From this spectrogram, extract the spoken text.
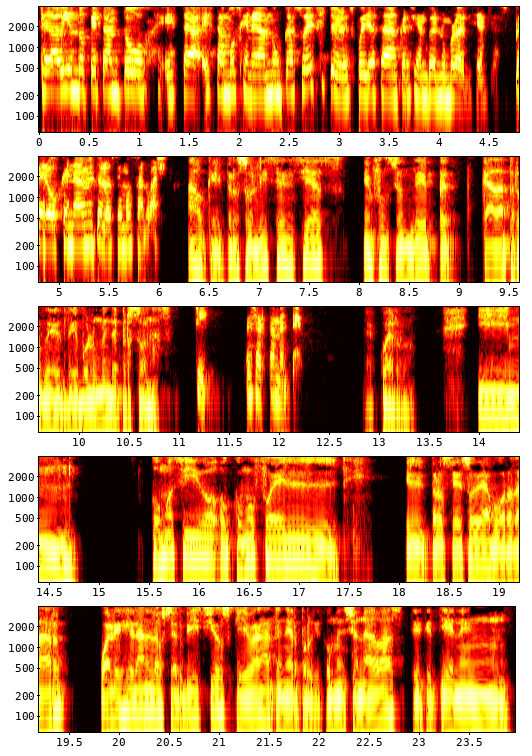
se va viendo qué tanto está, estamos generando un caso de éxito y después ya se van creciendo el número de licencias, pero generalmente lo hacemos anual. Ah, ok, pero son licencias en función de cada de, volumen de personas. Sí, exactamente. De acuerdo. ¿Y mm, cómo ha sido o cómo fue el, el proceso de abordar cuáles eran los servicios que iban a tener? Porque como mencionabas, de que tienen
